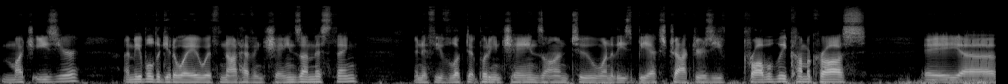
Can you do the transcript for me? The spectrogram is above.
much easier. I'm able to get away with not having chains on this thing. And if you've looked at putting chains onto one of these BX tractors, you've probably come across a uh,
